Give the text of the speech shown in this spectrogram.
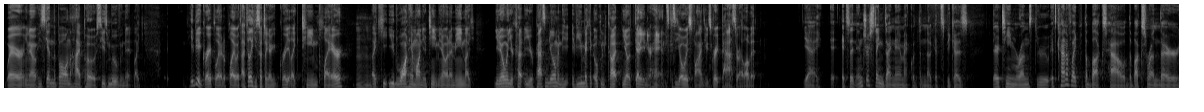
where, you know, he's getting the ball in the high post, he's moving it. Like he'd be a great player to play with. I feel like he's such like a great like team player. Like he, you'd want him on your team. You know what I mean? Like you know when you're cut, you're passing to him, and he, if you make an open cut, you know it's getting in your hands because he always finds you. He's a great passer. I love it. Yeah, it, it's an interesting dynamic with the Nuggets because their team runs through. It's kind of like with the Bucks, how the Bucks run their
